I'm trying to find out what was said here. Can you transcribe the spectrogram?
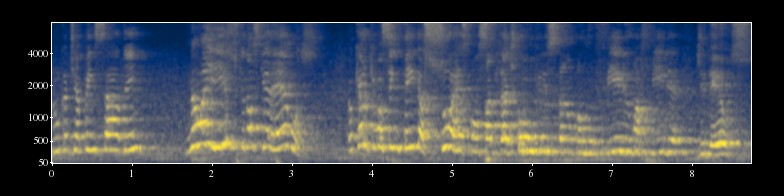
nunca tinha pensado, hein? Não é isso que nós queremos. Eu quero que você entenda a sua responsabilidade como um cristão, como um filho e uma filha de Deus.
